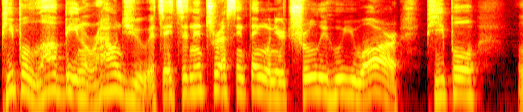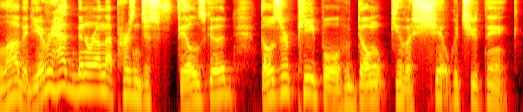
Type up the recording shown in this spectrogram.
People love being around you. It's, it's an interesting thing when you're truly who you are. People love it. You ever had been around that person just feels good? Those are people who don't give a shit what you think.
